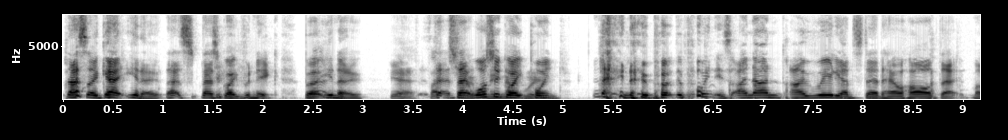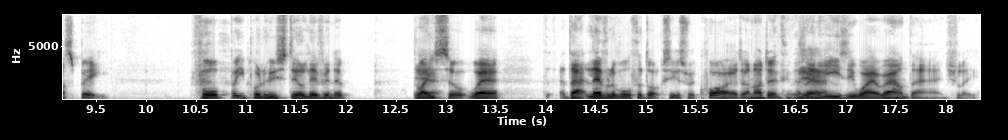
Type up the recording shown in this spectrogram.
that's okay. You know, that's that's great for Nick. But you know, Yeah, that, that was a great point. No, no, but the point is, I know, I really understand how hard that must be for people who still live in a place or where that level of orthodoxy is required, and I don't think there's Yeah. any easy way around that. Actually,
